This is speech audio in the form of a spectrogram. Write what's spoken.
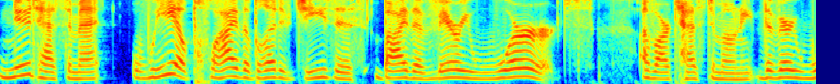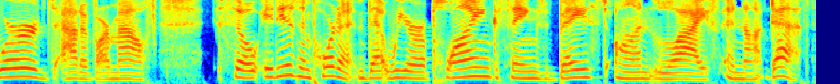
New Testament, we apply the blood of Jesus by the very words of our testimony, the very words out of our mouth. So it is important that we are applying things based on life and not death.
